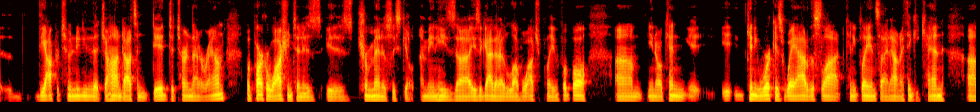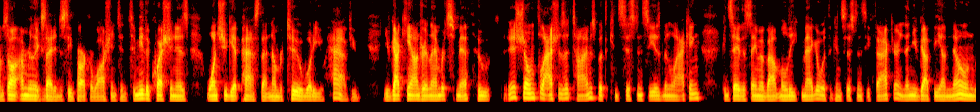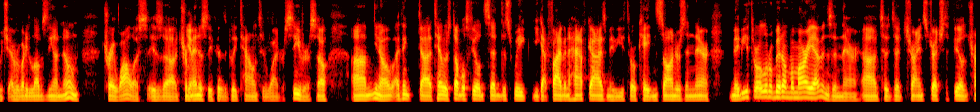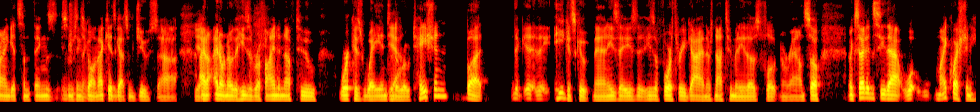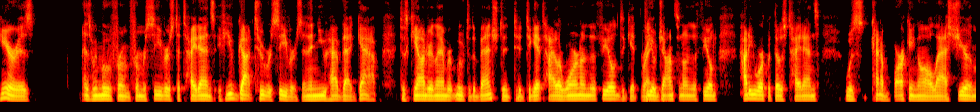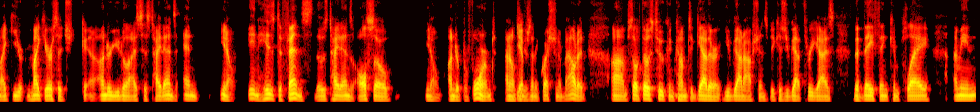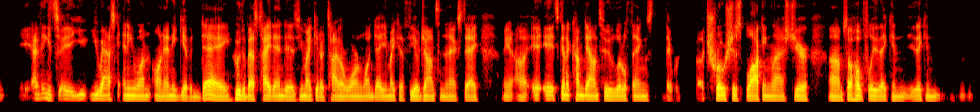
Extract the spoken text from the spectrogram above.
the opportunity that Jahan Dotson did to turn that around. But Parker Washington is is tremendously skilled. I mean, he's uh, he's a guy that I love watching playing football. Um, you know, can it, it, can he work his way out of the slot? Can he play inside out? I think he can. Um, so I'm really mm-hmm. excited to see Parker Washington. To me, the question is, once you get past that number two, what do you have? You You've got Keandre Lambert Smith, who has shown flashes at times, but the consistency has been lacking. You can say the same about Malick Meiga with the consistency factor. And then you've got the unknown, which everybody loves the unknown. Trey Wallace is a tremendously yep. physically talented wide receiver. So, um, you know, I think uh, Taylor Stubblefield said this week, you got five and a half guys. Maybe you throw Kaden Saunders in there. Maybe you throw a little bit of Omari Evans in there uh, to, to try and stretch the field, try and get some things, some things going. That kid's got some juice. Uh, yeah. I, I don't know that he's refined enough to work his way into yeah. the rotation, but he could scoot, man. He's a he's a, he's a four three guy, and there's not too many of those floating around. So I'm excited to see that. What my question here is, as we move from from receivers to tight ends, if you've got two receivers and then you have that gap, does Keandre Lambert move to the bench to to, to get Tyler Warren on the field, to get right. Theo Johnson on the field? How do you work with those tight ends? Was kind of barking all last year. Mike Mike Yurcich uh, underutilized his tight ends, and you know, in his defense, those tight ends also, you know, underperformed. I don't think yep. there's any question about it. Um, so if those two can come together, you've got options because you've got three guys that they think can play. I mean, I think it's eh, you. You ask anyone on any given day who the best tight end is. You might get a Tyler Warren one day. You might get a Theo Johnson the next day. I mean, uh, it, it's going to come down to little things. They were atrocious blocking last year. Um, so hopefully they can they can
